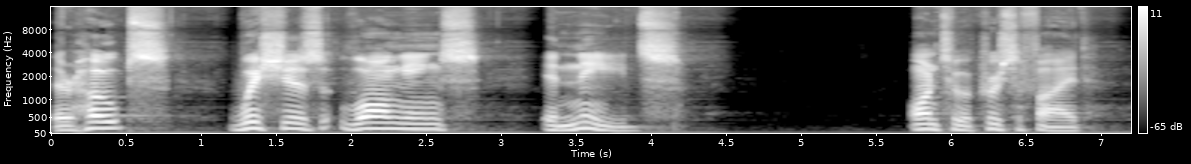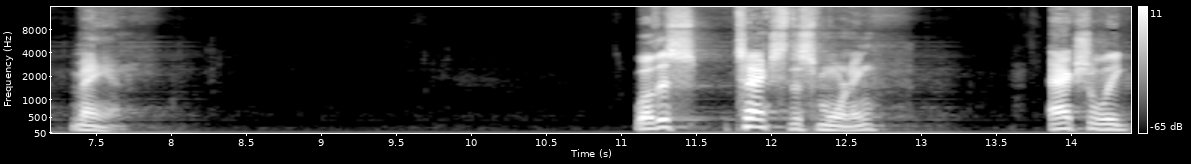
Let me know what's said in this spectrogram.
their hopes, wishes, longings, and needs onto a crucified man. Well, this text this morning actually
